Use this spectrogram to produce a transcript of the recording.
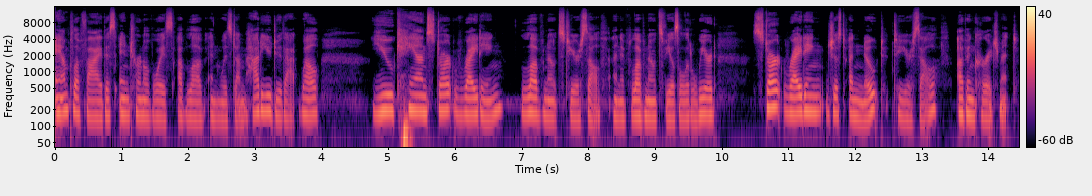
amplify this internal voice of love and wisdom. How do you do that? Well, you can start writing love notes to yourself. And if love notes feels a little weird, start writing just a note to yourself of encouragement.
